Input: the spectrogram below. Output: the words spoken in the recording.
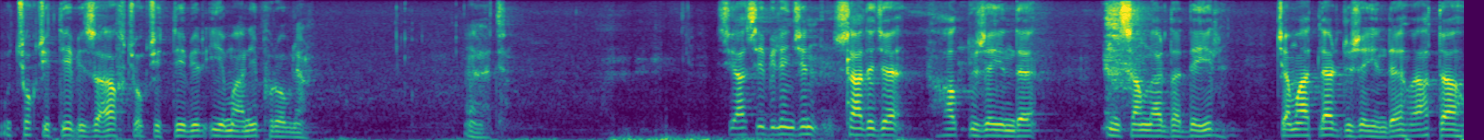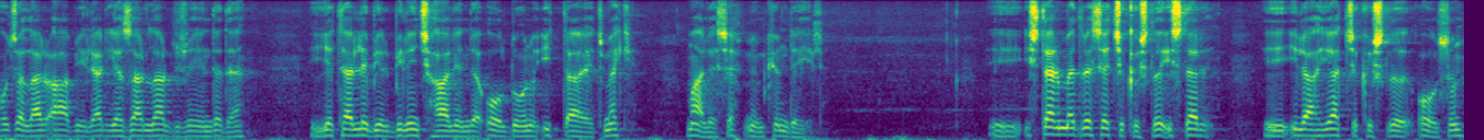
Bu çok ciddi bir zaaf, çok ciddi bir imani problem. Evet. Siyasi bilincin sadece halk düzeyinde insanlarda değil, cemaatler düzeyinde ve hatta hocalar, abiler, yazarlar düzeyinde de yeterli bir bilinç halinde olduğunu iddia etmek maalesef mümkün değil. Ee, ister medrese çıkışlı, ister e, ilahiyat çıkışlı olsun,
